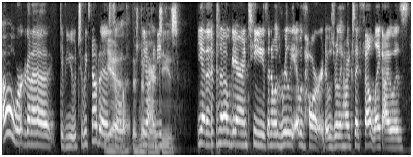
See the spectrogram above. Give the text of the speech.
oh we're gonna give you two weeks notice yeah. or, There's no you know, any- guarantees. Yeah there's no guarantees and it was really it was hard it was really hard because i felt like i was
